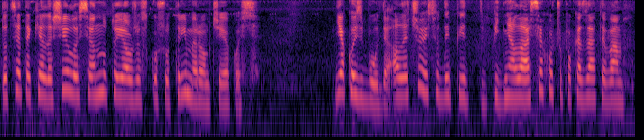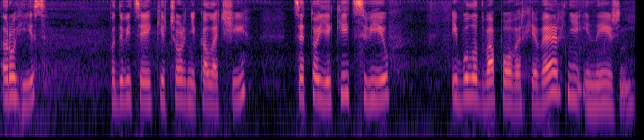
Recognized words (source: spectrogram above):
То це таке лишилося, ну то я вже скушу трімером чи якось. Якось буде. Але що я сюди під, піднялася, хочу показати вам рогіз. Подивіться, які чорні калачі. Це той, який цвів. І було два поверхи верхній і нижній.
